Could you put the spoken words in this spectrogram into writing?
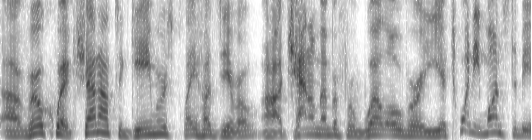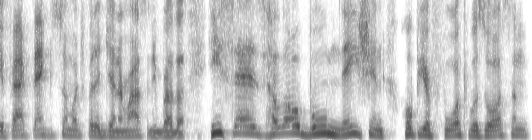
uh, real quick, shout out to Gamers Play Hud Zero, uh, channel member for well over a year, 20 months to be a fact. Thank you so much for the generosity, brother. He says, Hello, Boom Nation. Hope your fourth was awesome.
